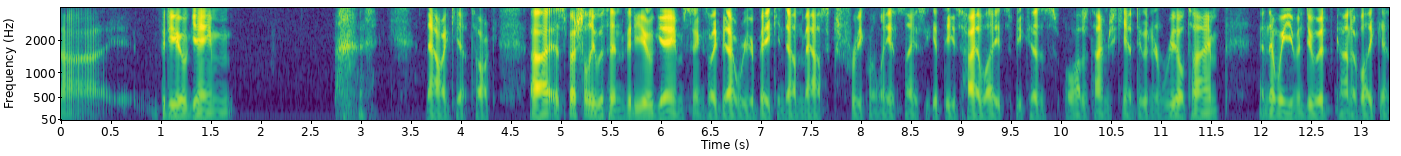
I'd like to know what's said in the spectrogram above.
uh, video game. now I can't talk. Uh, especially within video games, things like that, where you're baking down masks frequently. It's nice to get these highlights because a lot of times you can't do it in real time. And then we even do it kind of like in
